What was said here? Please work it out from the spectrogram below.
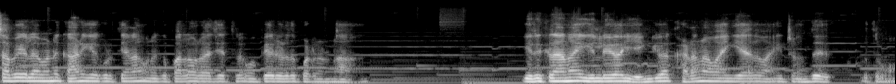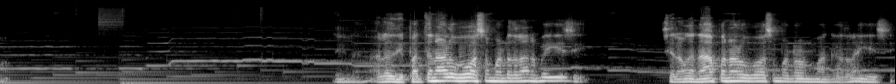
சபையில வந்து காணிக்கை கொடுத்தீங்கன்னா உனக்கு பல்லவ ராஜ்யத்துல உன் பேர் எழுதப்படணும்னா இருக்கிறானா இல்லையோ எங்கேயோ கடனை வாங்கியாவது வாங்கிட்டு வந்து கொடுத்துருவோம் அல்லது அல்லது பத்து நாள் உபவாசம் பண்றதெல்லாம் ரொம்ப ஈஸி சிலவங்க நாற்பது நாள் உபவாசம் பண்றோம்மாங்க அதெல்லாம் ஈஸி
